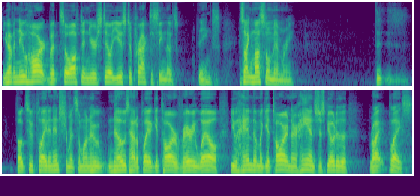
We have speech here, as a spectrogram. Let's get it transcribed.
You have a new heart, but so often you're still used to practicing those things. It's like muscle memory. The folks who've played an instrument, someone who knows how to play a guitar very well, you hand them a guitar and their hands just go to the right place.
